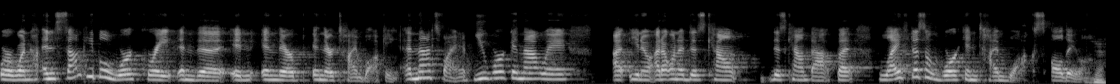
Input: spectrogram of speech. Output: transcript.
or one and some people work great in the in in their in their time blocking. And that's fine. If you work in that way, I, you know, I don't want to discount discount that, but life doesn't work in time blocks all day long. Yeah.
